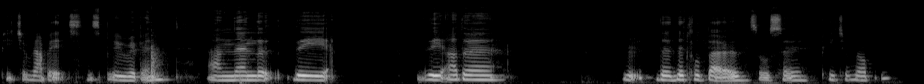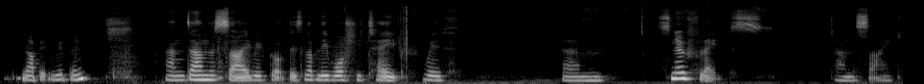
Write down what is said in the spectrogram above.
Peter Rabbit, this blue ribbon, and then the the the other the little bow is also Peter Rob, Rabbit ribbon, and down the side we've got this lovely washi tape with um, snowflakes down the side.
